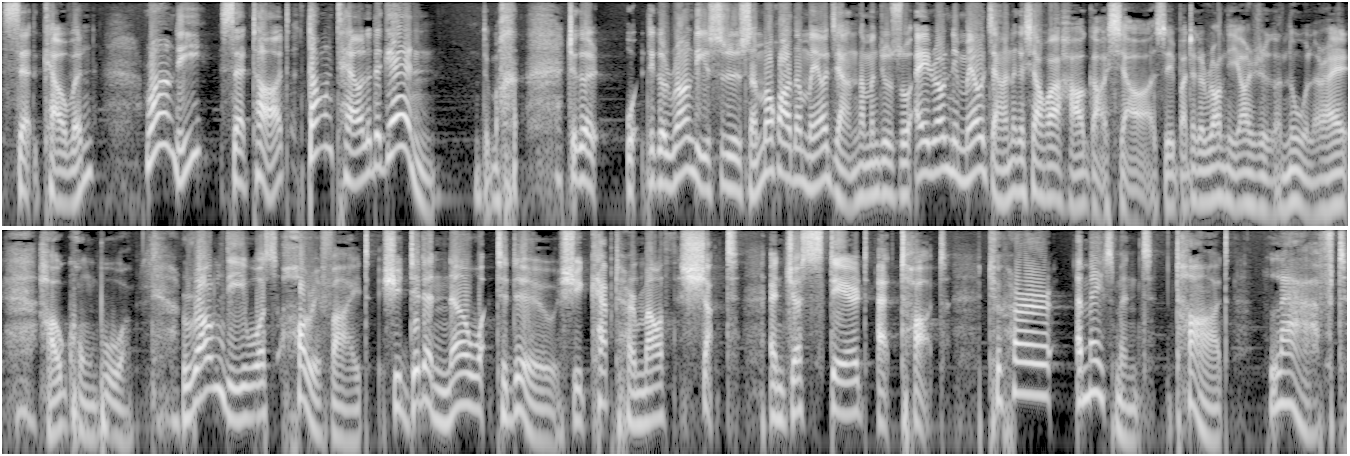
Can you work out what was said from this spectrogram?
said Calvin. Rondi, said Todd, don't tell it again. 对吧？这个 我这个 Rondi 是什么话都没有讲，他们就说：“哎，Rondi 没有讲那个笑话，好搞笑啊！”所以把这个 Rondi 要惹怒了，right？好恐怖啊！Rondi was horrified. She didn't know what to do. She kept her mouth shut and just stared at Todd. To her amazement, Todd laughed.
